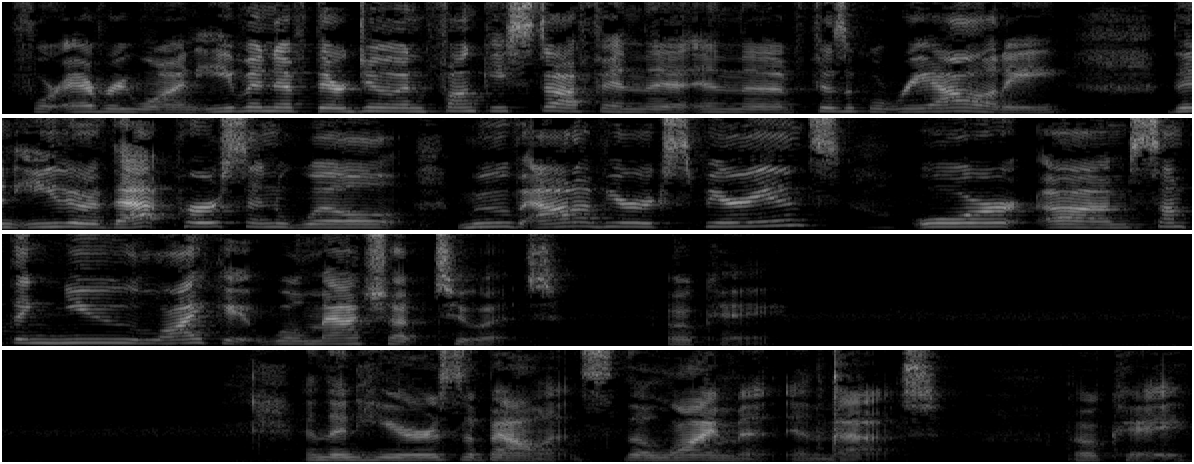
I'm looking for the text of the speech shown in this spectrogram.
for everyone, even if they're doing funky stuff in the in the physical reality, then either that person will move out of your experience or um, something new like it will match up to it. Okay. And then here's the balance, the alignment in that. Okay,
